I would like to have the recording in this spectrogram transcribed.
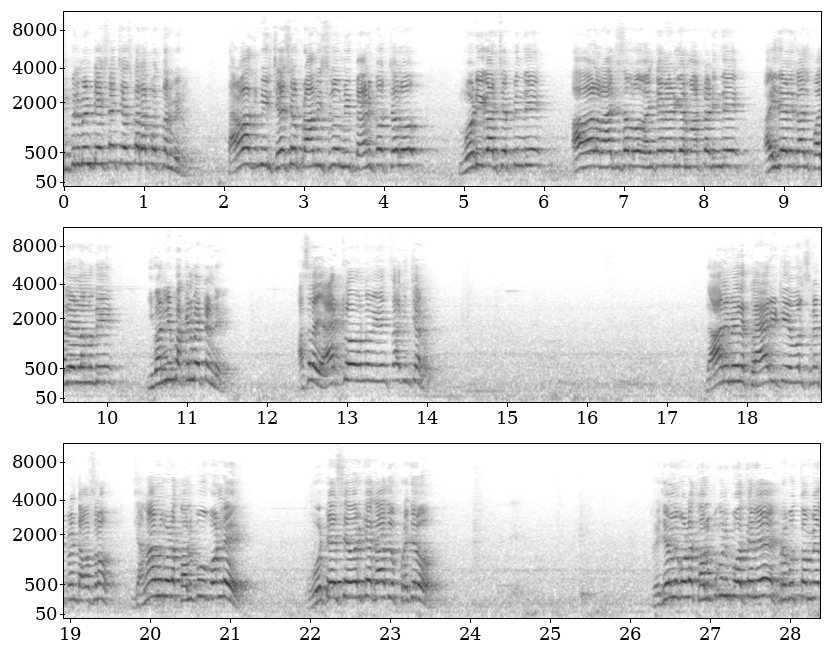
ఇంప్లిమెంటేషనే చేసుకోలేకపోతున్నారు మీరు. తర్వాత మీరు చేసిన ప్రామిస్లు మీ మేనిఫెస్టోలు మోడీ గారు చెప్పింది ఆవేళ రాజ్యసభలో వెంకయ్యనాయుడు గారు మాట్లాడింది. ఐదేళ్ళు కాదు పదేళ్ళు అన్నది. ఇవన్నీ పక్కన పెట్టండి. అసలు యాక్ట్లో ఉన్నవి ఏం సాధించారు? దాని మీద క్లారిటీ ఇవ్వాల్సినటువంటి అవసరం. జనాలు కూడా కలుపు పండి ఓటేసేవరికే కాదు ప్రజలు. ప్రజలను కూడా కలుపుకుని పోతేనే ప్రభుత్వం మీద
